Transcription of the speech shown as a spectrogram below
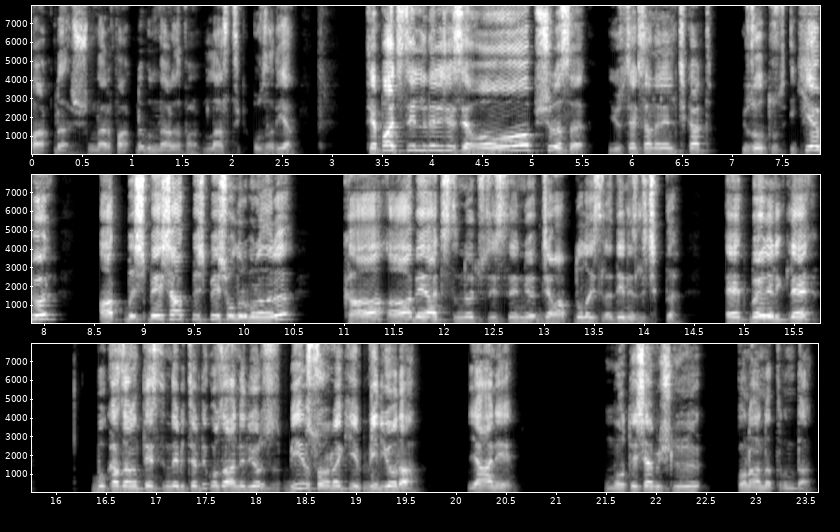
farklı. Şunlar farklı. Bunlar da farklı. Lastik uzadı ya. Tepe açısı 50 derecesi. Hop şurası. 180'den 50 çıkart. 130. 2'ye böl. 65 65 olur buraları. K, A, B açısının ölçüsü isteniyor. Cevap dolayısıyla Denizli çıktı. Evet böylelikle bu kazanım testini de bitirdik. O zaman ne diyoruz? Bir sonraki videoda yani muhteşem üçlünü konu anlatımında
